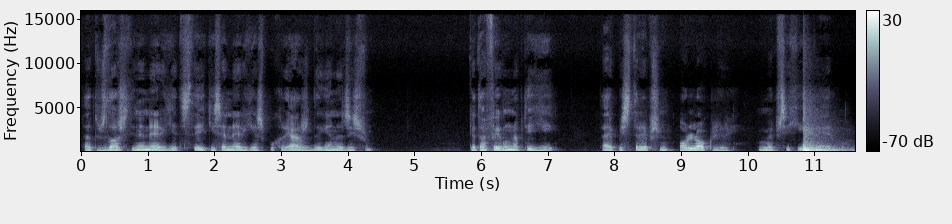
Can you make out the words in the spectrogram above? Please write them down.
θα τους δώσει την ενέργεια της θεϊκής ενέργειας που χρειάζονται για να ζήσουν. Και όταν φύγουν από τη γη θα επιστρέψουν ολόκληροι με ψυχή και έργο.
